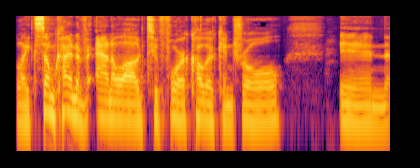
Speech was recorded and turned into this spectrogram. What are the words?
Like some kind of analog to four color control in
